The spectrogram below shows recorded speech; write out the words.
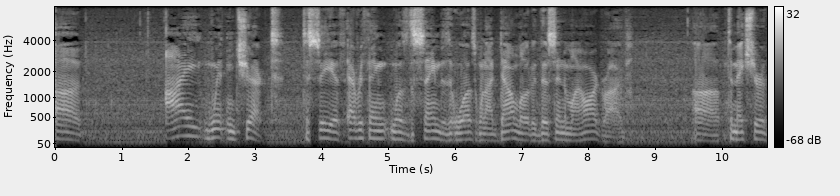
uh, I went and checked to see if everything was the same as it was when I downloaded this into my hard drive uh, to make sure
